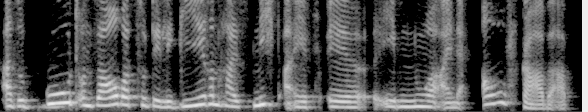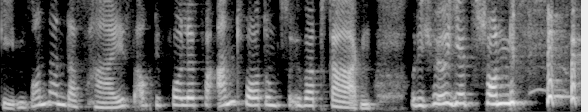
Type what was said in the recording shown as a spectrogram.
also gut und sauber zu delegieren heißt nicht äh, eben nur eine Aufgabe abgeben, sondern das heißt auch die volle Verantwortung zu übertragen. Und ich höre jetzt schon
